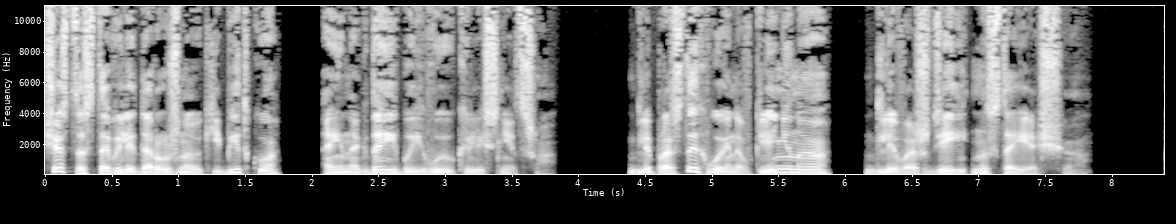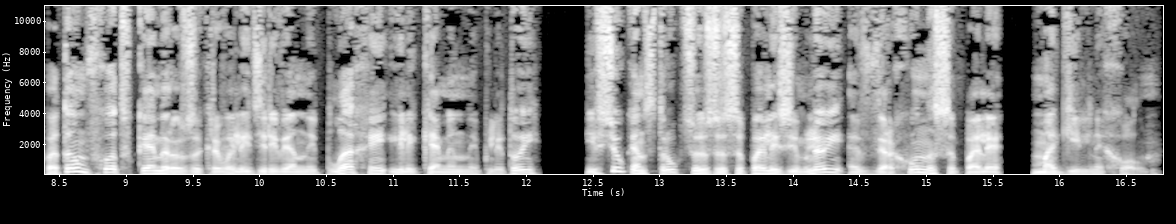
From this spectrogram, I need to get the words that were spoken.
часто ставили дорожную кибитку, а иногда и боевую колесницу. Для простых воинов глиняную, для вождей — настоящую. Потом вход в камеру закрывали деревянной плахой или каменной плитой, и всю конструкцию засыпали землей, а вверху насыпали могильный холм.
